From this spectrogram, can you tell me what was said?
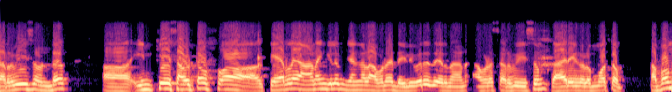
സർവീസ് ഉണ്ട്. In case out of Kerala ആണെങ്കിലും ഞങ്ങൾ അവിടെ ഡെലിവറി തരുന്നതാണ് അവിടെ സർവീസും കാര്യങ്ങളും മൊത്തം. അപ്പം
